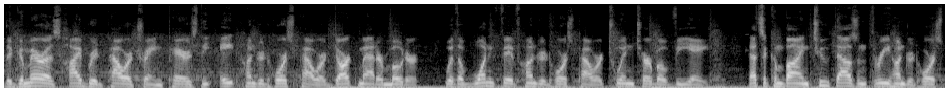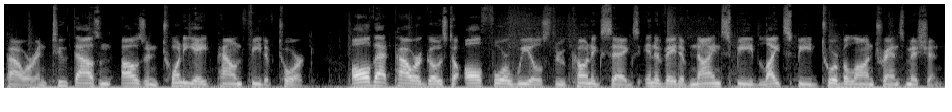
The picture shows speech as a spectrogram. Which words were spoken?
The Gemera's hybrid powertrain pairs the 800 horsepower dark matter motor with a 1,500 horsepower twin-turbo V8. That's a combined 2,300 horsepower and 2,028 pound-feet of torque. All that power goes to all four wheels through Koenigsegg's innovative 9-speed Lightspeed Tourbillon transmission.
